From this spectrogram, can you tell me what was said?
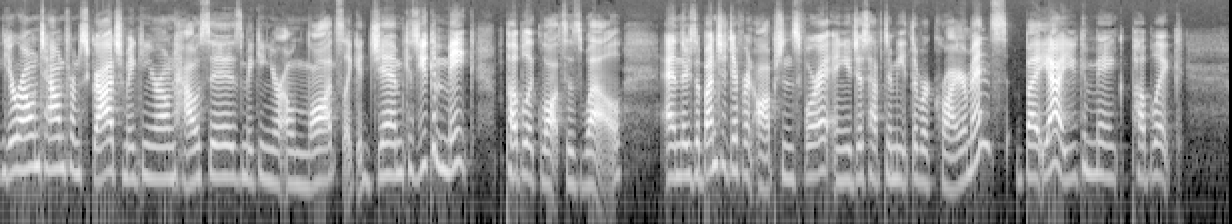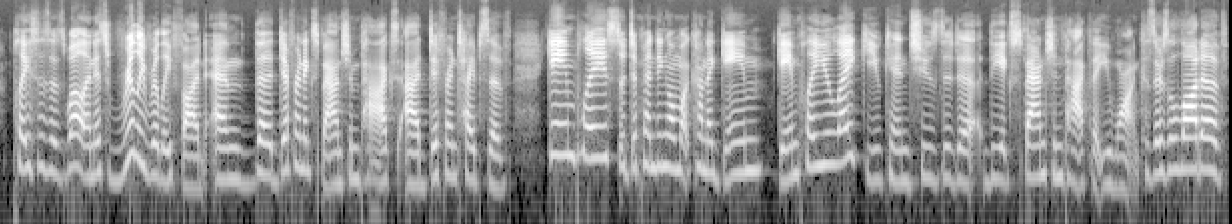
your own town from scratch, making your own houses, making your own lots, like a gym, because you can make public lots as well. and there's a bunch of different options for it and you just have to meet the requirements. But yeah, you can make public places as well and it's really really fun. And the different expansion packs add different types of gameplay so depending on what kind of game gameplay you like you can choose the the expansion pack that you want. Because there's a lot of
